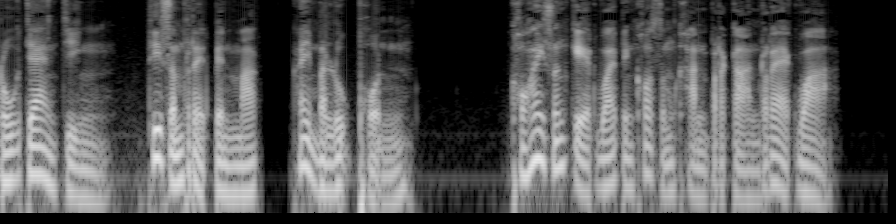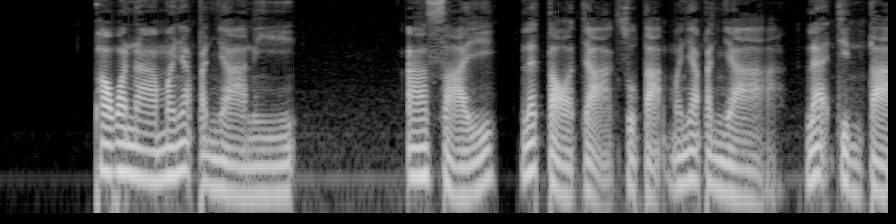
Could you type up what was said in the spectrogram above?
รู้แจ้งจริง ที่สำเร็จเป็นมรรคให้บรรลุผล ขอให้สังเกตไว้เป็นข้อสำคัญประการแรกว่า ภาวนามยปัญญานี้ อาศัย และต่อจากสุตมยปัญญา และจินตา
